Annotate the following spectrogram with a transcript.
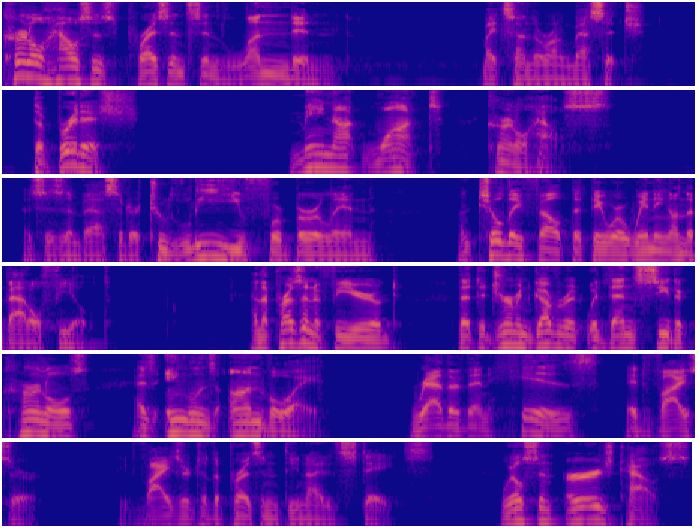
Colonel House's presence in London might send the wrong message. The British may not want Colonel House as his ambassador to leave for Berlin until they felt that they were winning on the battlefield. And the president feared that the German government would then see the colonels as England's envoy rather than his advisor the advisor to the President of the United States. Wilson urged House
